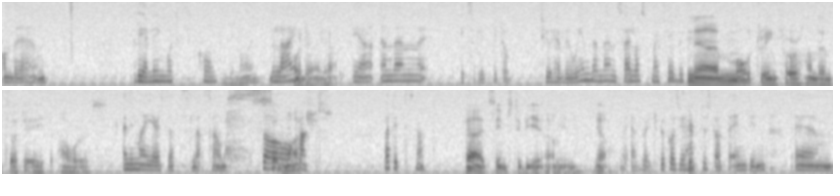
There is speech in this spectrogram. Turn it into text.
on the um, railing. What is it called? The line The line. or the yeah. yeah, and then it's a little bit of too heavy wind, and then so I lost my favorite. And, uh, motoring for 138 hours. And in my ears, that sounds so, so much. much, but it's not. Yeah, it seems to be. I mean, yeah. the average because you have to start the engine um,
